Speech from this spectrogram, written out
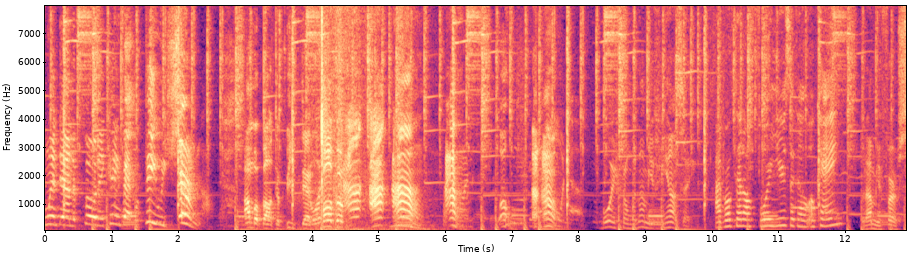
and went down the floor and came back with Pee Wee Sherman. I'm about to beat that mother. Uh, uh, uh. Whoa, uh-uh. Boyfriend, but I'm your fiance. I broke that off four years ago, okay? But I'm your first.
